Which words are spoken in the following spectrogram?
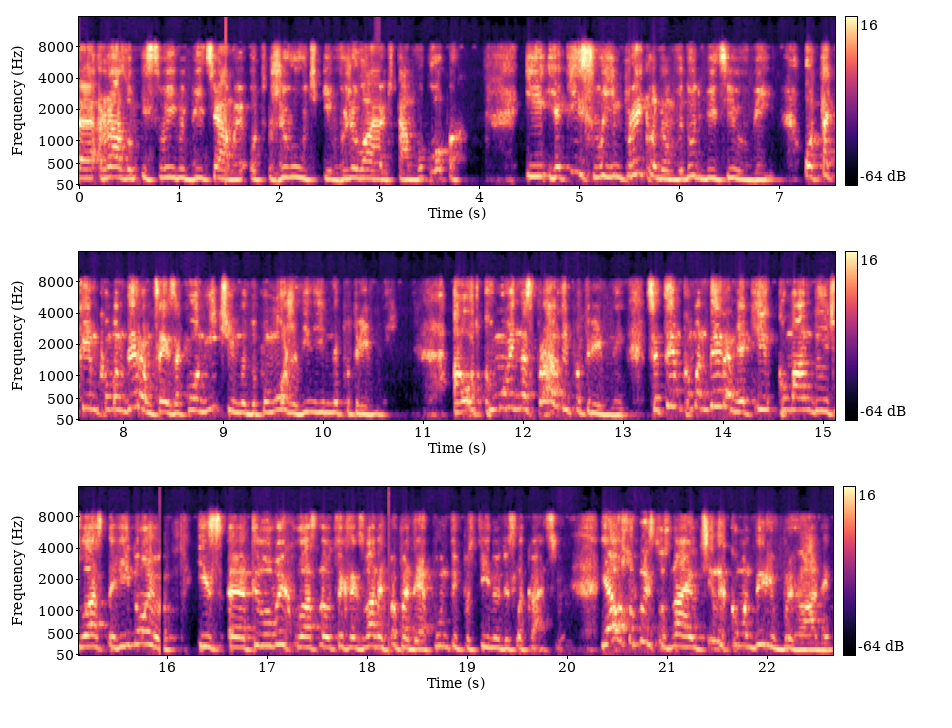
е, разом із своїми бійцями от живуть і виживають там в окопах. І які своїм прикладом ведуть бійців в бій. От таким командирам цей закон нічим не допоможе, він їм не потрібний. А от кому він насправді потрібний, це тим командирам, які командують власне війною із е, тилових власне оцих так званих ППД, пунктів постійної дислокації. Я особисто знаю цілих командирів бригади,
